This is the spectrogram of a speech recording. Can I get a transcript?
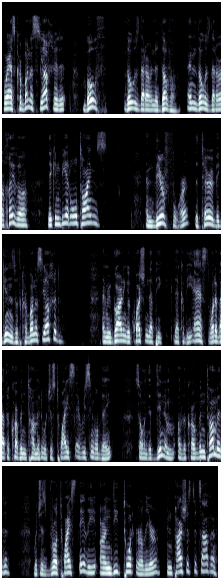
Whereas korbanos yachid, both those that are in a and those that are chayva, they can be at all times and therefore the Torah begins with Karbanas Yachid. And regarding a question that, be, that could be asked, what about the Karban Tamid, which is twice every single day? So in the dinim of the Karban Tamid, which is brought twice daily, are indeed taught earlier in Parshas Tetzaveh.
